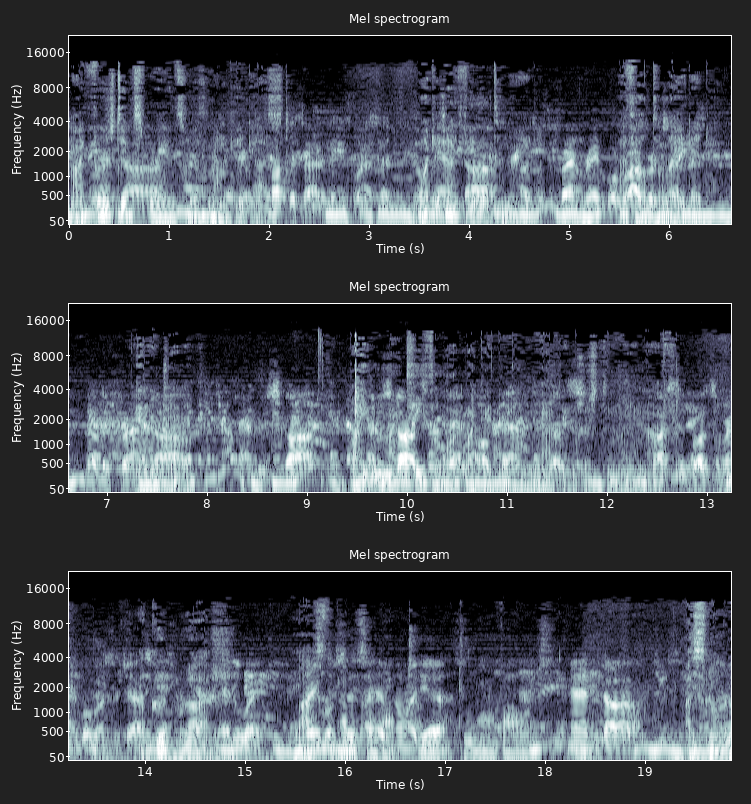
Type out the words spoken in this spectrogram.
My first And, uh, experience with monkey Fuck dust. is that? I think is what What did I feel uh, I tonight? was with a friend, Rainbow I felt Roberts, and elated, another friend, uh, energetic. Andrew Scott. Biting Andrew my Scott's teeth a a band like called I did Ben in that does enough. Plastic Bugs. Rainbow runs the jazz A good rush. Anyway, Rainbow says I have no idea. two and a half hours. And uh, I snorted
